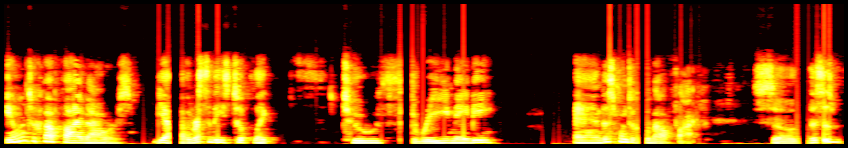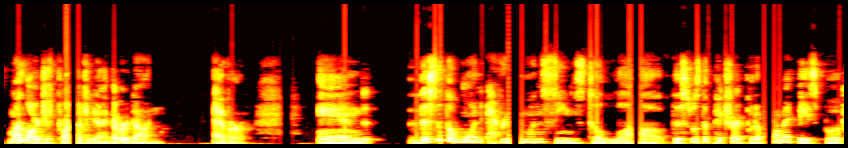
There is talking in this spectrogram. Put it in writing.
it only took about five hours. Yeah, the rest of these took like two, three maybe, and this one took about five. So this is my largest project I've ever done, ever. And this is the one everyone seems to love. This was the picture I put up on my Facebook,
